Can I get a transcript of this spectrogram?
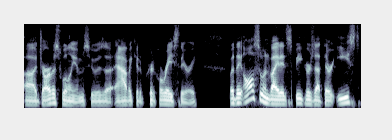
uh, Jarvis Williams, who is an advocate of critical race theory, but they also invited speakers at their East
